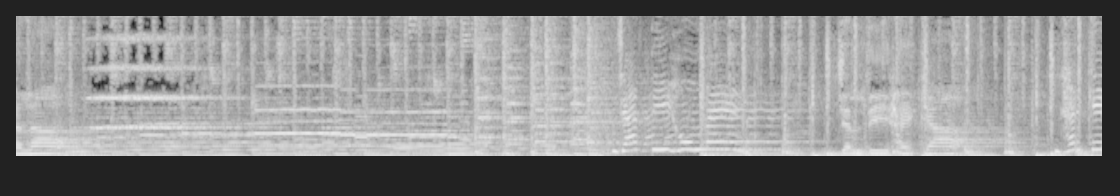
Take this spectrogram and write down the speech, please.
भला जाती हूँ मैं। जल्दी है क्या? घर के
